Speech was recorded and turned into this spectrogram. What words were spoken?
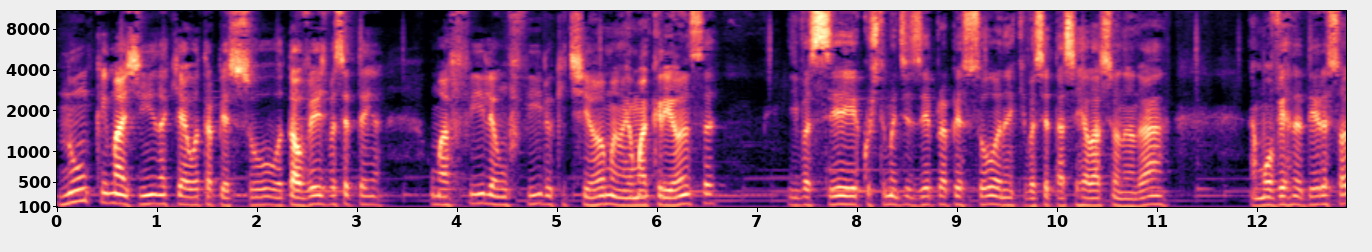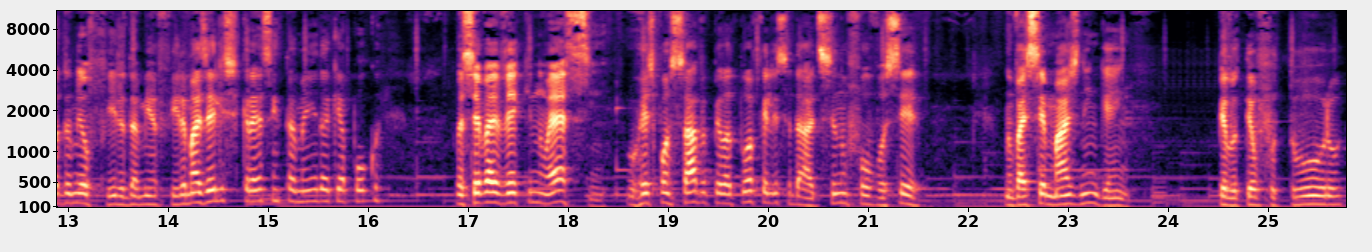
Nunca imagina que é outra pessoa. Talvez você tenha uma filha, um filho que te ama, é uma criança e você costuma dizer para a pessoa né, que você está se relacionando, ah, amor verdadeiro é só do meu filho, da minha filha, mas eles crescem também e daqui a pouco você vai ver que não é assim. O responsável pela tua felicidade, se não for você, não vai ser mais ninguém. Pelo teu futuro,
